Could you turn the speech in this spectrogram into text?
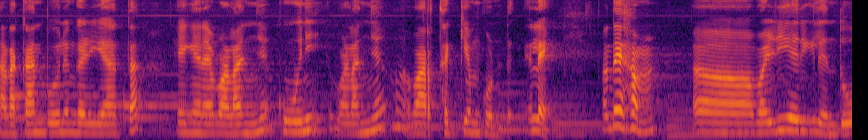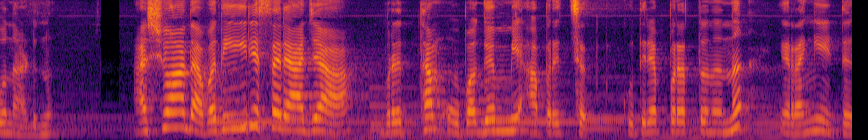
നടക്കാൻ പോലും കഴിയാത്ത ഇങ്ങനെ വളഞ്ഞ് കൂനി വളഞ്ഞ് വാർദ്ധക്യം കൊണ്ട് അല്ലേ? അദ്ദേഹം വഴിയരികിൽ എന്തോ നടന്നു. അശ്വാദ് അവതീര്യസ രാജ വൃദ്ധം ഉപഗമ്യ അപൃച്ഛത്. കുതിരപ്പുറത്ത് നിന്ന് ഇറങ്ങിയിട്ട്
